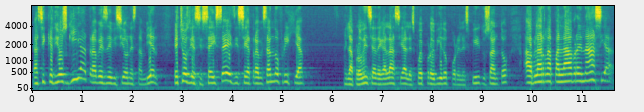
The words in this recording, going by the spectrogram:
Así que Dios guía a través de visiones también. Hechos 16:6 dice, atravesando Frigia, y la provincia de Galacia les fue prohibido por el Espíritu Santo hablar la palabra en Asia.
